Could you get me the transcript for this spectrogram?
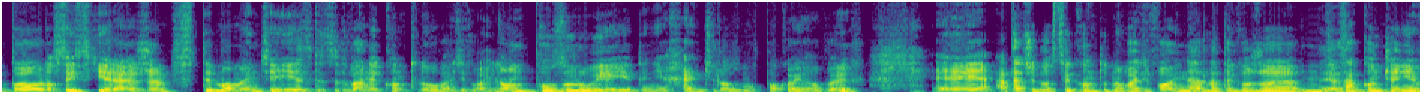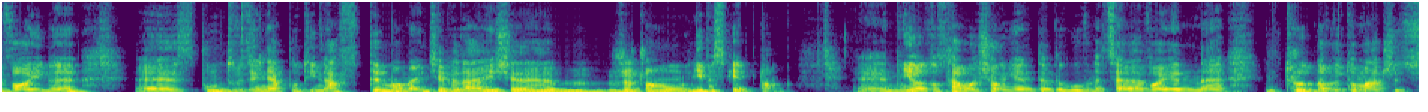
bo rosyjski reżim w tym momencie jest zdecydowany kontynuować wojnę. On pozoruje jedynie chęć rozmów pokojowych. E, A dlaczego chce kontynuować wojnę? Dlatego, że zakończenie wojny e, z punktu widzenia Putina w tym momencie wydaje się rzeczą niebezpieczną. E, Nie zostały osiągnięte te główne cele wojenne. Trudno wytłumaczyć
